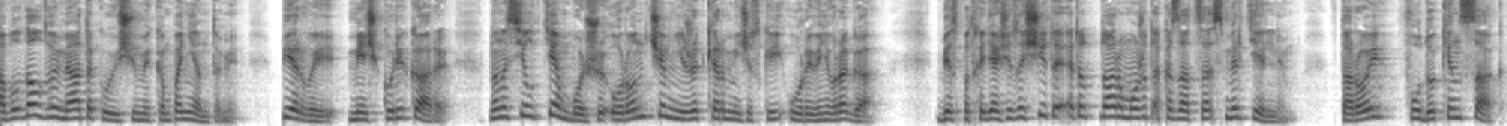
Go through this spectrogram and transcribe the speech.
обладал двумя атакующими компонентами. Первый, меч Курикары, наносил тем больший урон, чем ниже кермический уровень врага. Без подходящей защиты этот удар может оказаться смертельным. Второй, Фудо Кенсак,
